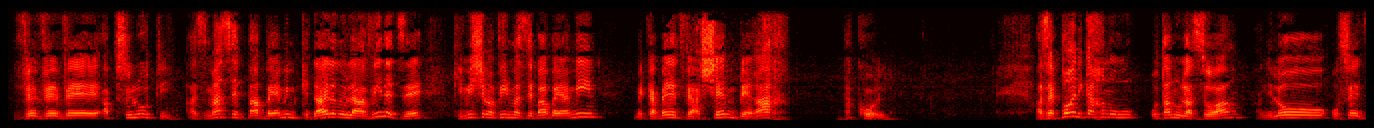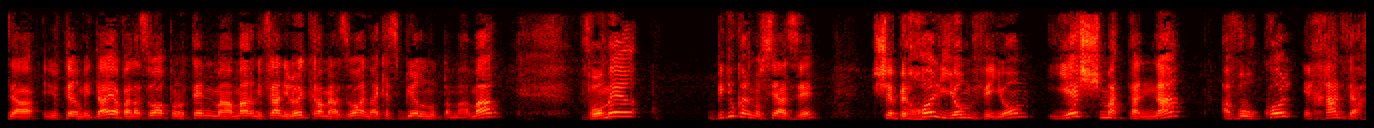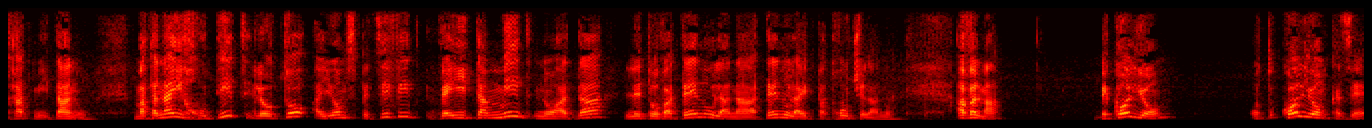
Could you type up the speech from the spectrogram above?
ואבסולוטי. אז מה זה בא בימים? כדאי לנו להבין את זה, כי מי שמבין מה זה בא בימים, מקבל את והשם ברך בכל. אז פה אני אקח אותנו לזוהר, אני לא עושה את זה יותר מדי, אבל הזוהר פה נותן מאמר נפלא, אני לא אקרא מהזוהר, אני רק אסביר לנו את המאמר, ואומר בדיוק על הנושא הזה, שבכל יום ויום יש מתנה עבור כל אחד ואחת מאיתנו. מתנה ייחודית לאותו היום ספציפית, והיא תמיד נועדה לטובתנו, להנאתנו, להתפתחות שלנו. אבל מה? בכל יום כל יום כזה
